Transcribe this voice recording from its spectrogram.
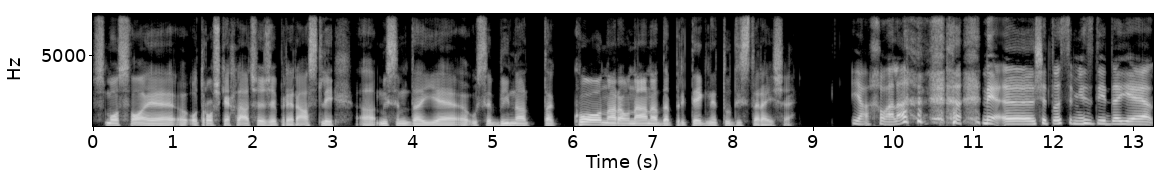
smo svoje otroške hlače že prerastli, uh, mislim, da je vsebina tako naravnana, da pritegne tudi starejše. Ja, hvala. ne, še to se mi zdi, da je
